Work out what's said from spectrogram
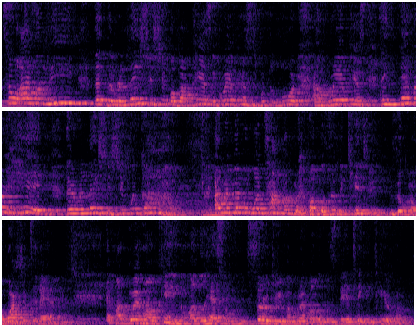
So I believe that the relationship of our parents and grandparents is with the Lord. Our grandparents, they never hid their relationship with God. I remember one time my grandma was in the kitchen. It was over on Washington Avenue. And my grandma came, the mother had some surgery. My grandmother was there taking care of her.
